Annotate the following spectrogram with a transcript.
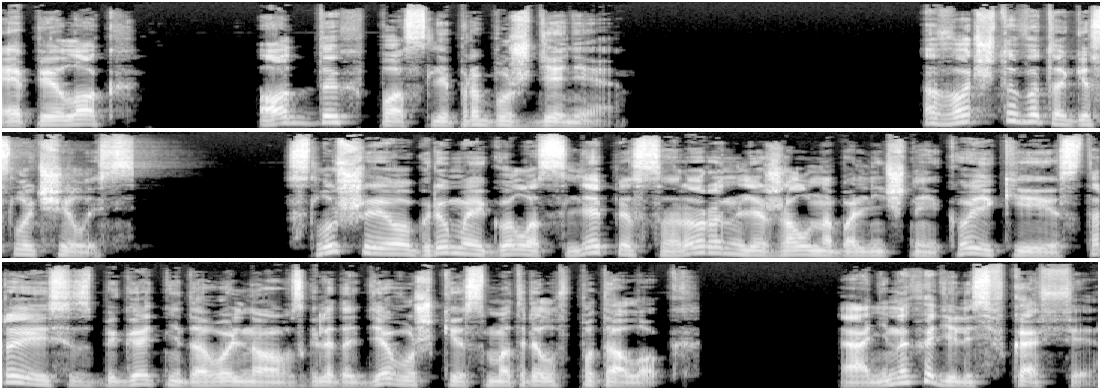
Эпилог. Отдых после пробуждения. Вот что в итоге случилось. Слушая угрюмый голос Лепис, Рорен лежал на больничной койке и, стараясь избегать недовольного взгляда девушки, смотрел в потолок. Они находились в кафе.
